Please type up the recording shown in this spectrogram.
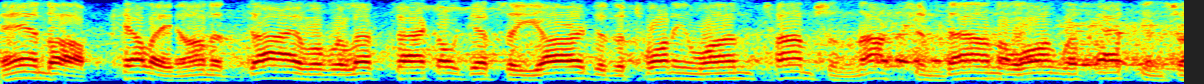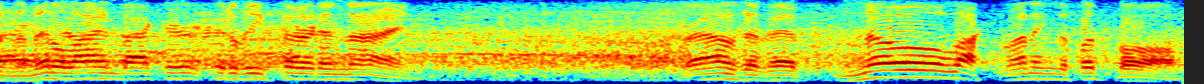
Handoff. Kelly on a dive over left tackle gets a yard to the 21. Thompson knocks him down along with Atkins Atkinson, the middle linebacker. It'll be third and nine. Browns have had no luck running the football.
